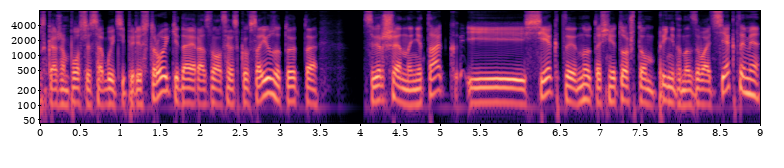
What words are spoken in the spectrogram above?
скажем, после событий перестройки, да, и развала Советского Союза, то это совершенно не так. И секты, ну, точнее, то, что принято называть сектами,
